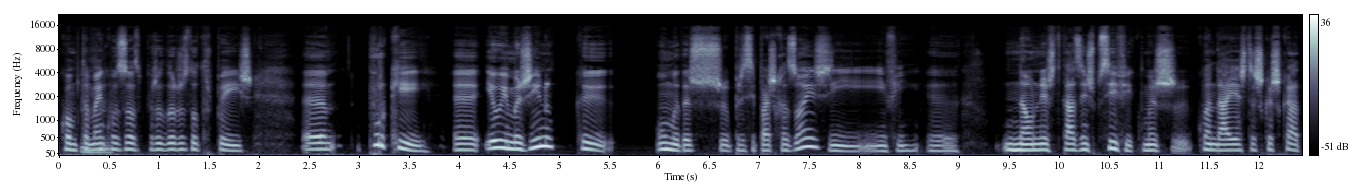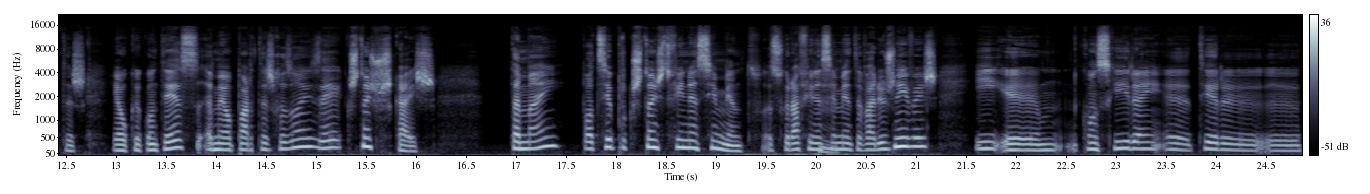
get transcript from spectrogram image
como também uhum. com as operadoras de outro país. Uh, porquê? Uh, eu imagino que uma das principais razões, e enfim, uh, não neste caso em específico, mas quando há estas cascatas é o que acontece, a maior parte das razões é questões fiscais. Também pode ser por questões de financiamento, assegurar financiamento a vários níveis e eh, conseguirem eh, ter eh,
